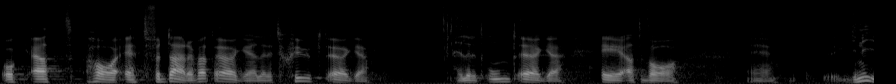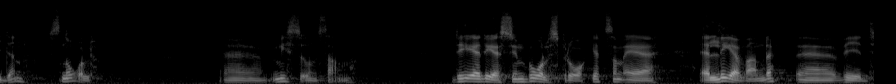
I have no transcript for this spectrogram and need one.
Och att ha ett fördärvat öga, eller ett sjukt öga, eller ett ont öga, är att vara eh, gniden, snål, eh, missunnsam. Det är det symbolspråket som är, är levande eh, vid,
